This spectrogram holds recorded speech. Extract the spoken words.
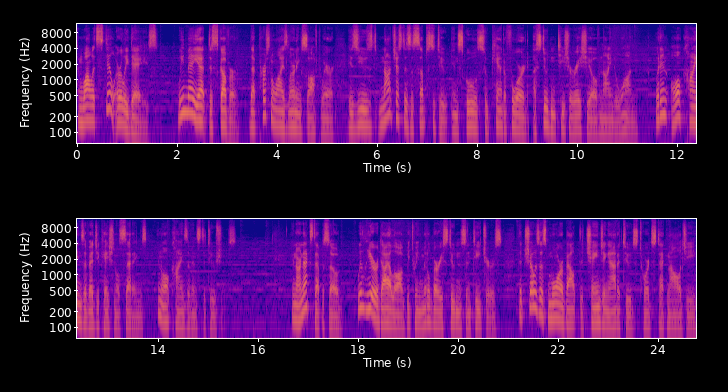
And while it's still early days, we may yet discover that personalized learning software is used not just as a substitute in schools who can't afford a student-teacher ratio of 9 to 1, but in all kinds of educational settings in all kinds of institutions. In our next episode, we'll hear a dialogue between Middlebury students and teachers that shows us more about the changing attitudes towards technology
